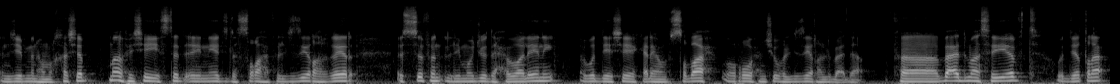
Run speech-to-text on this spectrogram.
نجيب منهم الخشب. ما في شيء يستدعي إني أجلس صراحة في الجزيرة غير السفن اللي موجودة حواليني. ودي أشيك عليهم في الصباح ونروح نشوف الجزيرة اللي بعدها. فبعد ما سيفت ودي أطلع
